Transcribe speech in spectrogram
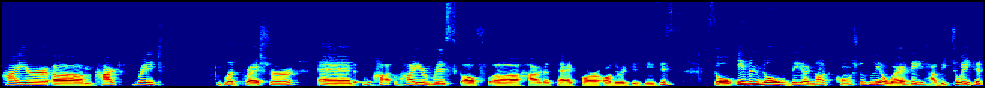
higher um, heart rate, blood pressure, and higher risk of uh, heart attack or other diseases. So even though they are not consciously aware, they habituated,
